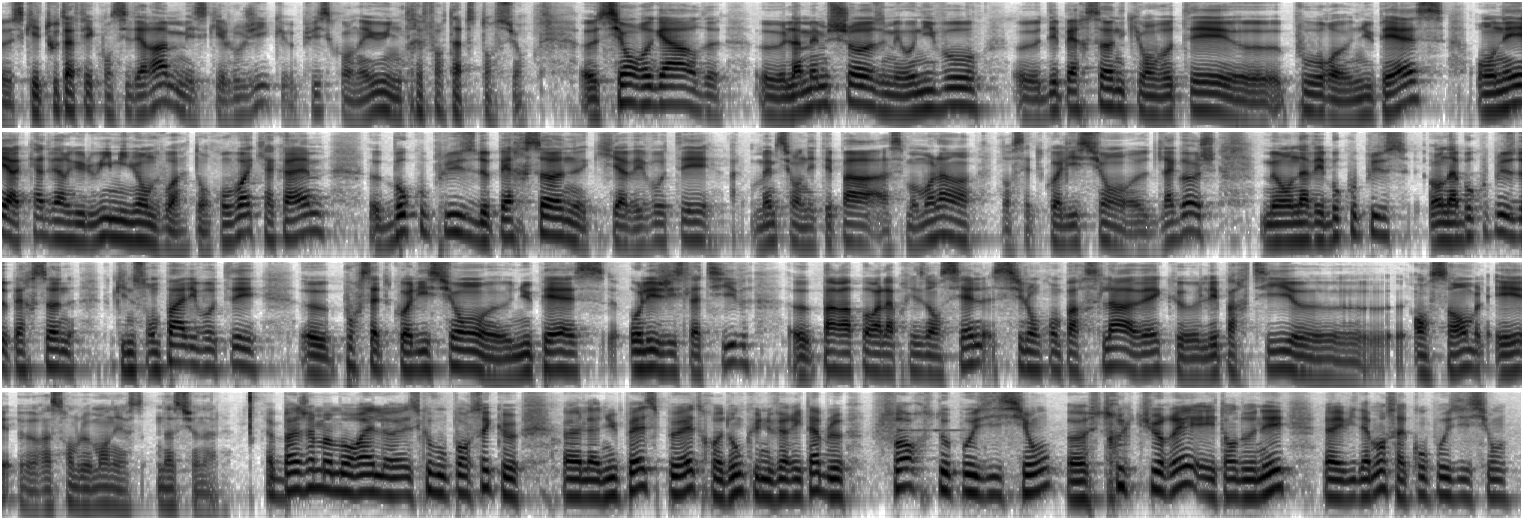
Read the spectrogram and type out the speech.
Ce qui est tout à fait considérable, mais ce qui est logique, puisqu'on a eu une très forte abstention. Si on regarde la même chose, mais au niveau des personnes qui ont voté pour NUPS, on est à 4,8 millions de voix. Donc on voit qu'il y a quand même beaucoup plus de personnes qui avaient voté, même si on n'était pas à ce moment-là hein, dans cette coalition de la gauche, mais on avait beaucoup plus on a beaucoup plus de personnes qui ne sont pas allées voter euh, pour cette coalition euh, NUPS aux législatives euh, par rapport à la présidentielle, si l'on compare cela avec les partis Ensemble et Rassemblement national. Benjamin Morel, est-ce que vous pensez que la NUPES peut être donc une véritable force d'opposition structurée, étant donné évidemment sa composition?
